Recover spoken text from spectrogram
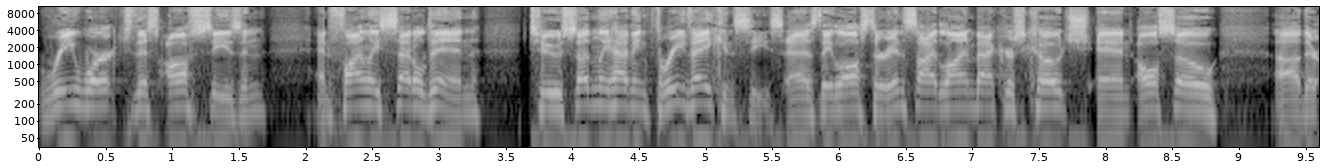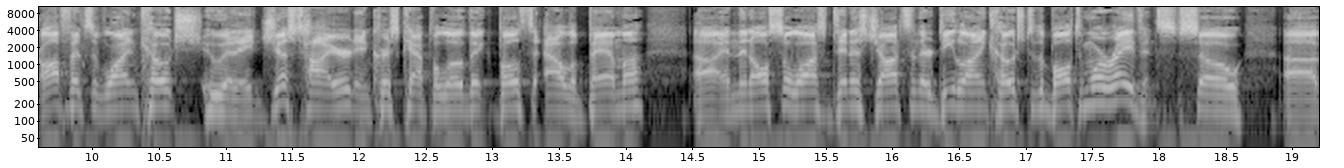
reworked this offseason and finally settled in to suddenly having three vacancies as they lost their inside linebackers coach and also uh, their offensive line coach, who they just hired, and Chris Kapilovic, both to Alabama, uh, and then also lost Dennis Johnson, their D line coach, to the Baltimore Ravens. So uh,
